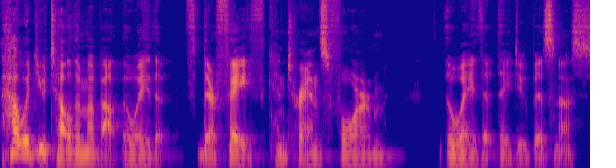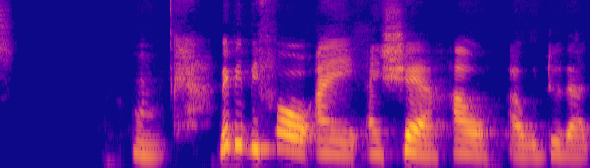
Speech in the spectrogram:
how would you tell them about the way that their faith can transform the way that they do business? Hmm. Maybe before I, I share how I would do that,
